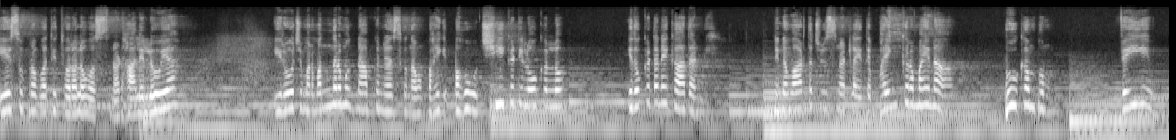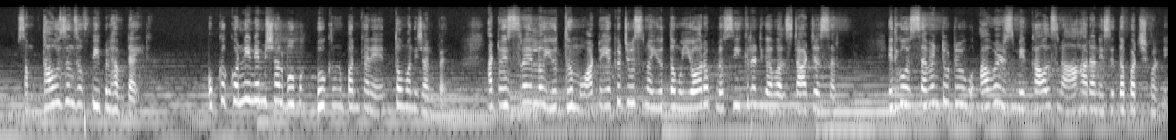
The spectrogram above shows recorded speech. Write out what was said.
యేసు ప్రభు అతి త్వరలో వస్తున్నాడు. హాలే లూయా ఈరోజు మనం అందరము జ్ఞాపకం చేసుకుందాము. బహు చీకటి లోకంలో ఇదొక్కటనే కాదండి. నిన్న వార్త చూసినట్లయితే భయంకరమైన భూకంపం. వెయ్యి some thousands of people have died ఒక్క కొన్ని నిమిషాలు భూ భూకంపానికనే ఎంతో మంది చనిపోయారు. అటు ఇస్రాయెల్లో యుద్ధము అటు ఎక్కడ చూసిన యుద్ధము యూరోప్లో సీక్రెట్గా వాళ్ళు స్టార్ట్ చేస్తారు. ఇదిగో సెవెన్ టు టూ అవర్స్ మీరు కావాల్సిన ఆహారాన్ని సిద్ధపరచుకోండి.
